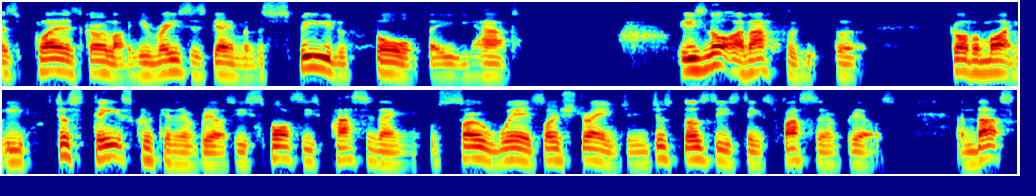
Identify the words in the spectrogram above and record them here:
As players go, like he raised his game and the speed of thought that he had. He's not an athlete, but God Almighty, he just thinks quicker than everybody else. He spots these passing angles so weird, so strange, and he just does these things faster than everybody else. And that's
